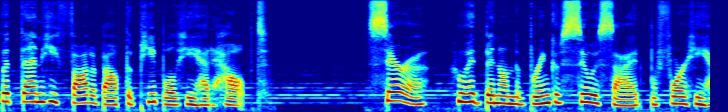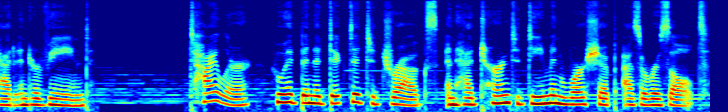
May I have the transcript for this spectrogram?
But then he thought about the people he had helped. Sarah, who had been on the brink of suicide before he had intervened. Tyler, who had been addicted to drugs and had turned to demon worship as a result.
